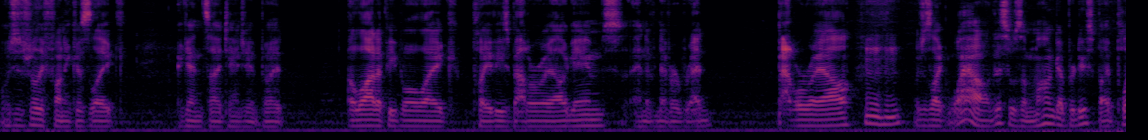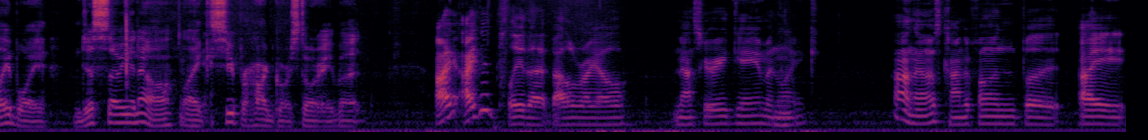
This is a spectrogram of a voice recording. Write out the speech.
which is really funny because like, again, side tangent, but a lot of people like play these battle royale games and have never read battle royale, mm-hmm. which is like, wow, this was a manga produced by Playboy. Just so you know, like super hardcore story, but I I did play that battle royale masquerade game and Mhm. like I don't know, it was kind of fun, but I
